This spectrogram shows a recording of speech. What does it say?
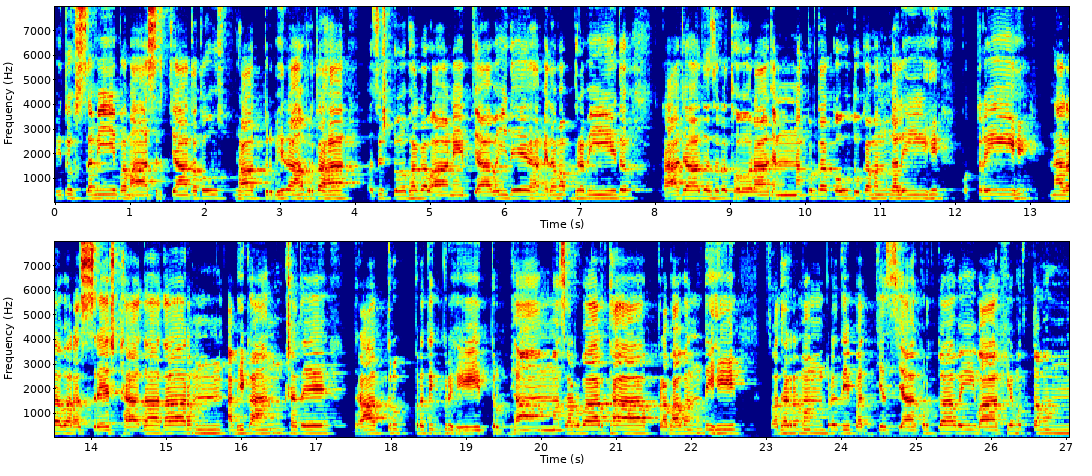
పితు సమీపమాశ్రిత్య తతౌ భ్రాతృభిరావృత వశిష్ఠో భగవానేత్యా వైదేహమిదమబ్రవీత్ రాజా దశరథో రాజన్న కృతకౌతుకమంగళై పుత్రై నరవరశ్రేష్ఠ దాతారం అభికాంక్షతే ధాతృప్రతిగృహీతృభ్యాం సర్వార్థా ప్రభవంతి స్వధర్మం ప్రతిపద్యస్య కృత్వా వైవాహ్యముత్తమం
